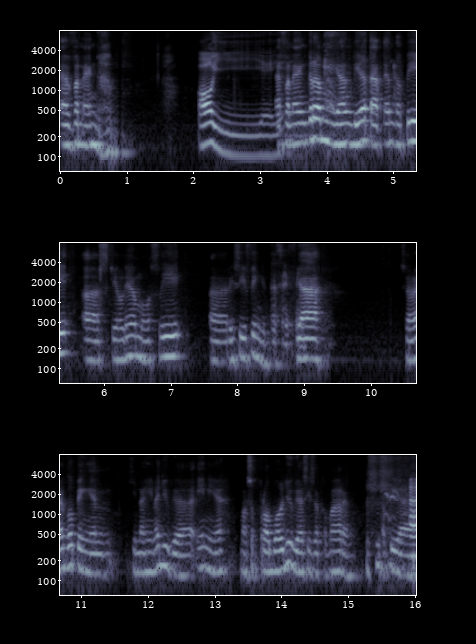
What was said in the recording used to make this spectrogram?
Evan Engram Oh iya. iya. Evan Engram yang dia tight end tapi uh, skillnya mostly uh, receiving gitu Receiving. ya soalnya gue pengen hina-hina juga ini ya masuk Pro Bowl juga season kemarin. Tapi ya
